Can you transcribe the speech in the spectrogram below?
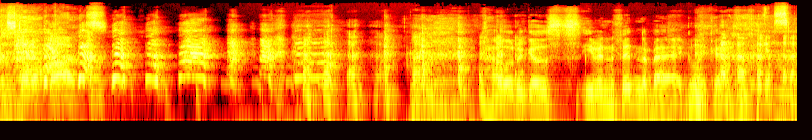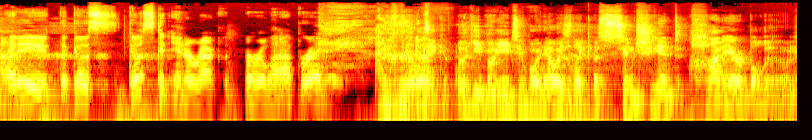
instead of bugs. How do ghosts even fit in a bag? Like, uh, It's, I mean, the ghosts ghosts can interact with burlap, right? I feel like Oogie Boogie 2.0 is like a sentient hot air balloon.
